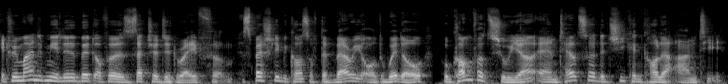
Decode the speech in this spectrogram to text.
It reminded me a little bit of a Satyajit Ray film, especially because of the very old widow who comforts Chuya and tells her that she can call her auntie.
